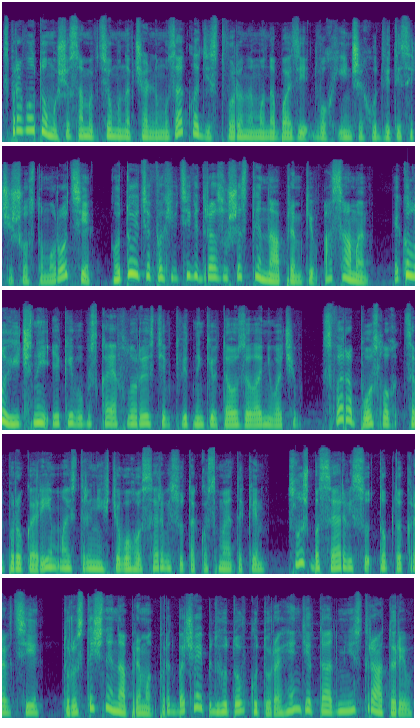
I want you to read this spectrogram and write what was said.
Справа у тому, що саме в цьому навчальному закладі, створеному на базі двох інших у 2006 році, готуються фахівці відразу шести напрямків, а саме екологічний, який випускає флористів, квітників та озеленювачів, сфера послуг це перукарі, майстри нігтєвого сервісу та косметики, служба сервісу, тобто кравці. Туристичний напрямок передбачає підготовку турагентів та адміністраторів,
